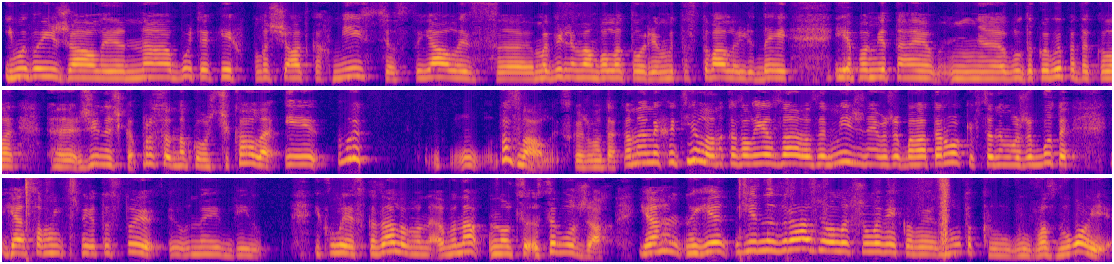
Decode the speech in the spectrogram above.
І ми виїжджали на будь-яких площадках місця, стояли з е, мобільними амбулаторіями, ми тестували людей. І я пам'ятаю, був такий випадок, коли жіночка просто на когось чекала, і ми позвали, скажімо так. Вона не хотіла, вона казала, я за заміжня, вже багато років, це не може бути. Я самотньо я тестую, і у неї біл. І коли я сказала, вона, вона ну це, це був жах. Я, я, я не зраджувала чоловікові. Ну так вас двоє.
